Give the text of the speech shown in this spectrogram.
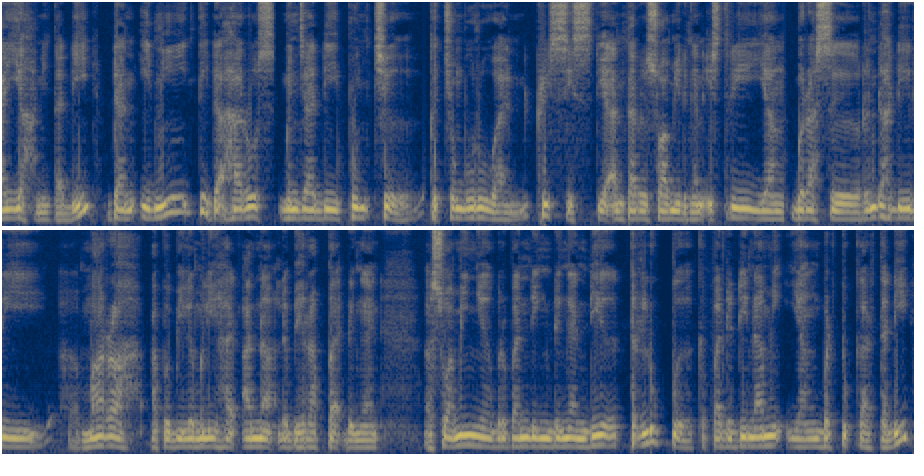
ayah ni tadi dan ini tidak harus menjadi punca kecemburuan, krisis di antara suami dengan isteri yang berasa rendah diri, uh, marah apabila melihat anak lebih rapat dengan uh, suaminya berbanding dengan dia terlupa kepada dinamik yang bertukar tadi.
